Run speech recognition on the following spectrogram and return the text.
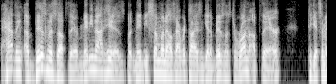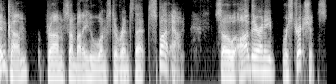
having a business up there, maybe not his, but maybe someone else advertise and get a business to run up there to get some income from somebody who wants to rent that spot out. So, are there any restrictions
